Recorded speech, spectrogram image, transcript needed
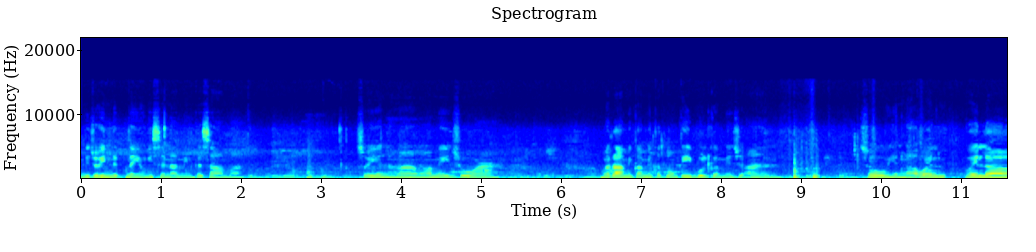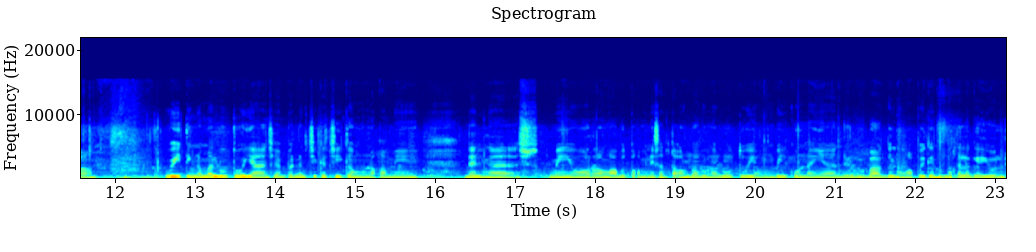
Medyo inip na yung isa naming kasama. So, yan na nga mga major. Marami kami, tatlong table kami dyan. So, yan nga, while, while uh, waiting na maluto yan, syempre nagchika-chika muna kami. Dahil nga, mayor, umabot pa kami ng isang taon bago naluto yung bacon na yan. Dahil mabagal yung apoy. Ganun ba talaga yun?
